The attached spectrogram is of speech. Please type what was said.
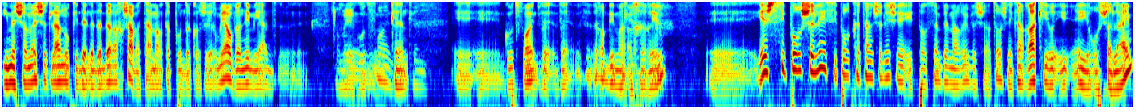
היא משמשת לנו כדי לדבר עכשיו. אתה אמרת פונדקו של ירמיהו, ואני מיד... אה, אומר כן. כן. אה, אה, גודפרוינד ו- ו- ורבים כן. אחרים. יש סיפור שלי, סיפור קטן שלי שהתפרסם במעריב בשעתו, שנקרא רק יר- ירושלים,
